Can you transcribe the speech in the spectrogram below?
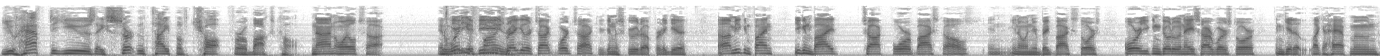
you have to use a certain type of chalk for a box call. Non-oil chalk. And where You- do you if you use that? regular chalkboard chalk, you're going to screw it up pretty good. Um, you can find you can buy chalk for box calls in you know in your big box stores, or you can go to an Ace Hardware store and get it like a half moon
